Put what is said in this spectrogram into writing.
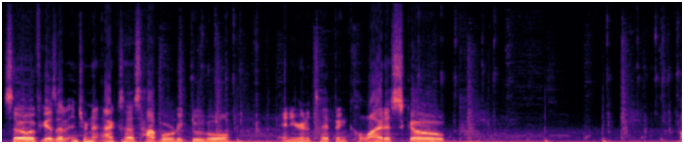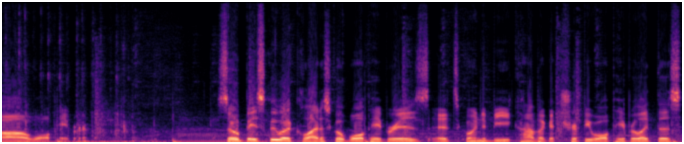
So if you guys have internet access, hop over to Google and you're going to type in kaleidoscope uh, wallpaper. So basically what a kaleidoscope wallpaper is, it's going to be kind of like a trippy wallpaper like this.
